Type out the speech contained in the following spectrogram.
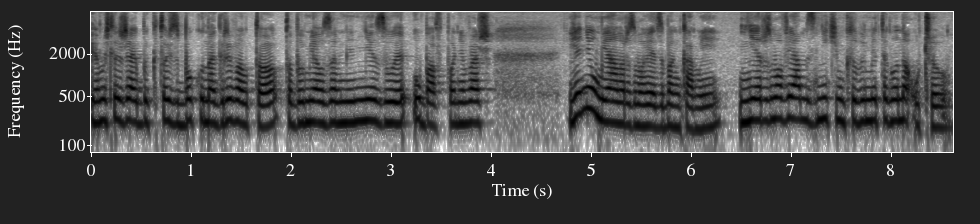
ja myślę, że jakby ktoś z boku nagrywał to, to by miał ze mnie niezły ubaw, ponieważ ja nie umiałam rozmawiać z bankami. Nie rozmawiałam z nikim, kto by mnie tego nauczył.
